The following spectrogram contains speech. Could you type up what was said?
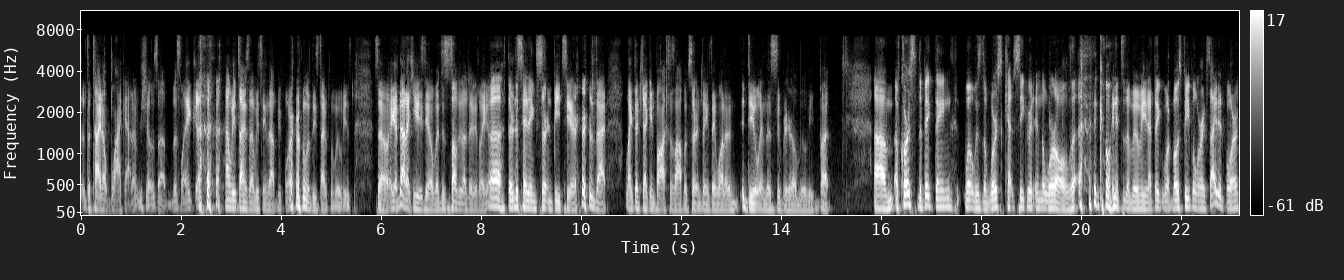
the title Black Adam shows up. It's like how many times have we seen that before with these types of movies? So again, not a huge deal, but just something that they're like, uh, they're just hitting certain beats here that like they're checking boxes off of certain things they want to do in this superhero movie. But um, of course, the big thing, what was the worst kept secret in the world going into the movie, and I think what most people were excited for,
